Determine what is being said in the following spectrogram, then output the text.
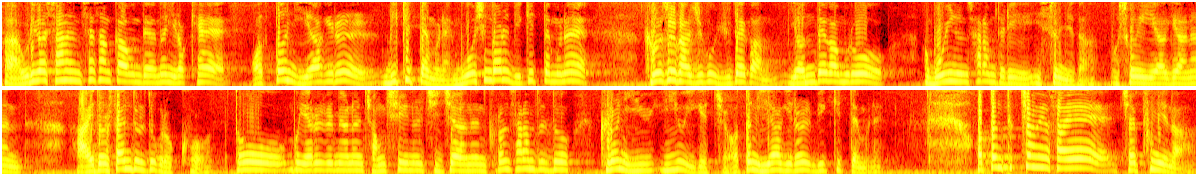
아, 우리가 사는 세상 가운데는 이렇게 어떤 이야기를 믿기 때문에 무엇인가를 믿기 때문에 그것을 가지고 유대감, 연대감으로 모이는 사람들이 있습니다. 뭐 소위 이야기하는 아이돌 팬들도 그렇고 또 뭐 예를 들면은 정치인을 지지하는 그런 사람들도 그런 이유, 이겠죠 어떤 이야기를 믿기 때문에 어떤 특정 회사의 제품이나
